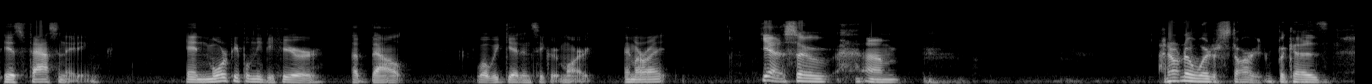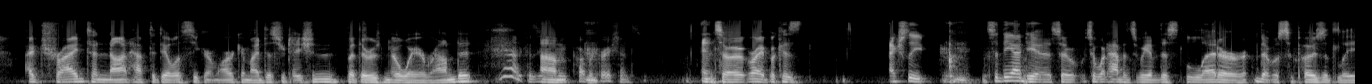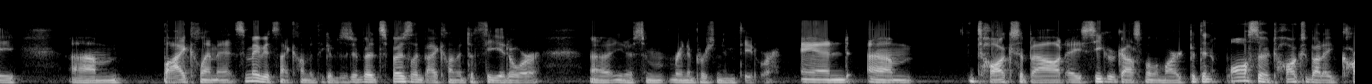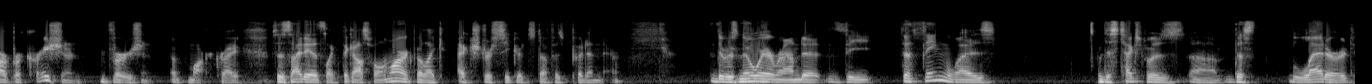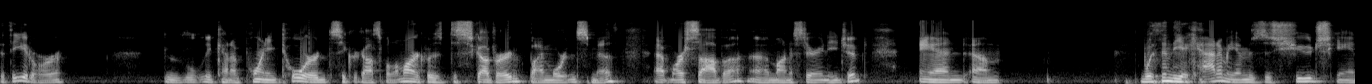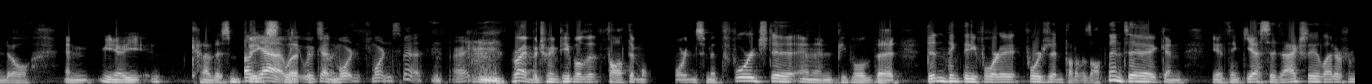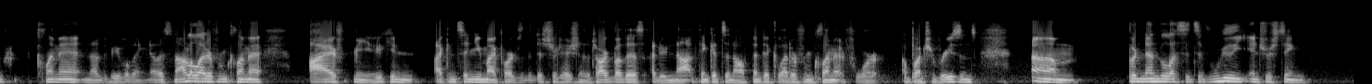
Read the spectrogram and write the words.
is fascinating and more people need to hear about what we get in Secret Mark. Am I right? Yeah, so um, I don't know where to start because I tried to not have to deal with secret mark in my dissertation, but there was no way around it. Yeah, because it's Um, Carpocratians. And so, right, because actually, so the idea, so so what happens? We have this letter that was supposedly um, by Clement. So maybe it's not Clement that gives it, but supposedly by Clement to Theodore. Uh, you know, some random person named Theodore, and um, talks about a secret gospel of Mark, but then also talks about a Carpocratian version of Mark, right? So this idea is like the gospel of Mark, but like extra secret stuff is put in there. There was no way around it. The the thing was this text was um, this letter to Theodore kind of pointing toward secret gospel of mark was discovered by morton smith at Mar Saba a monastery in egypt and um, within the academy, it was this huge scandal, and you know, kind of this big oh, yeah, split. We, have got Morton, Morton Smith, right? right between people that thought that Morton Smith forged it, and then people that didn't think that he forged it, forged it and thought it was authentic, and you know, think yes, it's actually a letter from Clement, and other people think no, it's not a letter from Clement. I, I mean, you can I can send you my parts of the dissertation to talk about this. I do not think it's an authentic letter from Clement for a bunch of reasons, um, but nonetheless, it's a really interesting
